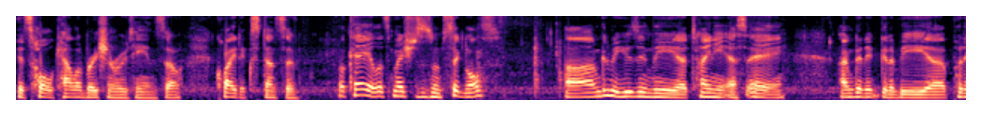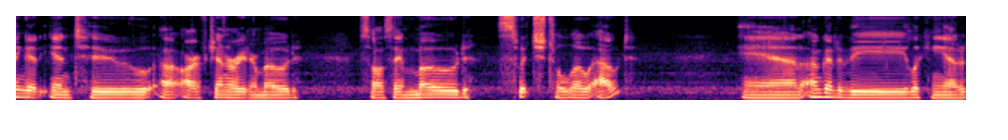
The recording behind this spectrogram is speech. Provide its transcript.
its whole calibration routine, so quite extensive. Okay, let's measure some signals. Uh, I'm going to be using the uh, Tiny SA. I'm going to, be uh, putting it into uh, RF generator mode. So I'll say mode switch to low out. And I'm going to be looking at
